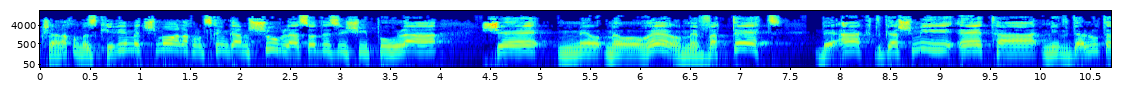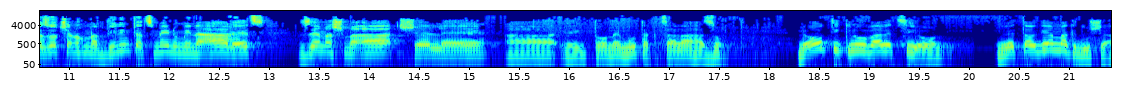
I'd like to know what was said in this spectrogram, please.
כשאנחנו מזכירים את שמו, אנחנו צריכים גם שוב לעשות איזושהי פעולה שמעורר או מבטאת באקט גשמי את הנבדלות הזאת שאנחנו מבדילים את עצמנו מן הארץ, זה משמעה של אה, ההתרוממות הקצרה הזאת. ועוד תקנו ובא לציון לתרגם הקדושה.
